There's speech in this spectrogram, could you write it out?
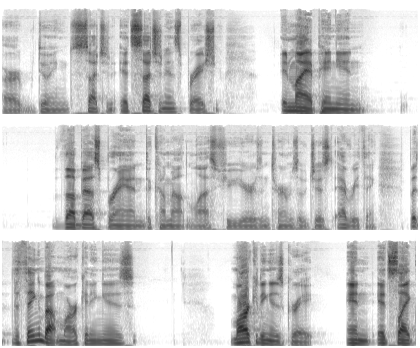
are doing such an. It's such an inspiration, in my opinion. The best brand to come out in the last few years in terms of just everything. But the thing about marketing is, marketing is great, and it's like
